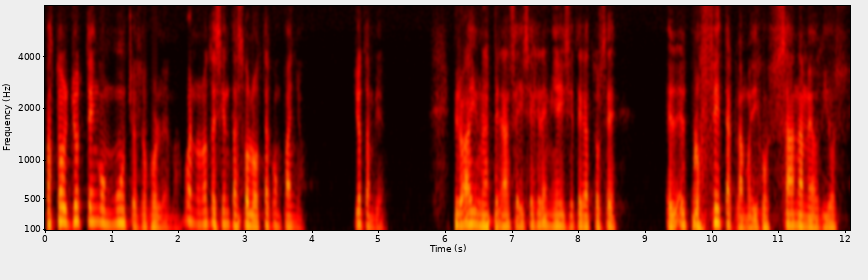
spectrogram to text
Pastor, yo tengo muchos esos problemas. Bueno, no te sientas solo, te acompaño. Yo también. Pero hay una esperanza, dice Jeremías 17, 14. El, profeta clamó y dijo, sáname, oh Dios.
